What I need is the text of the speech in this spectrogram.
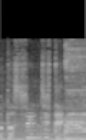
こと信じて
